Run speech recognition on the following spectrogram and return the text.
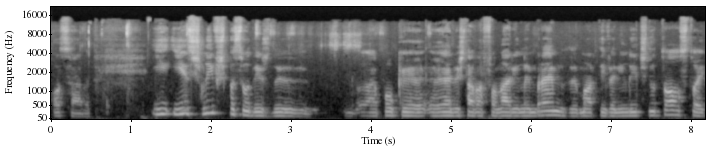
ao sábado. E, e, esses livros passou desde. Há pouco a Ana estava a falar e lembrei-me da Morte de Ivan Illich do Tolstói,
